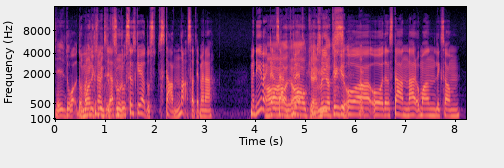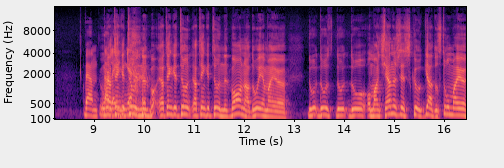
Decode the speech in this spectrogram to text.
Nej, då, de, de har har liksom kunnat, inte alltså bussen ska ju ändå stanna så att jag menar. Men det är verkligen Ja, så här, du ja, vet, okej, det men tänker- och, och den stannar och man liksom väntar Jo, jag, länge. tänker tunnelba- jag, tänker tun- jag tänker tunnelbana, då är man ju... Då, då, då, då, om man känner sig skuggad, då står man ju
